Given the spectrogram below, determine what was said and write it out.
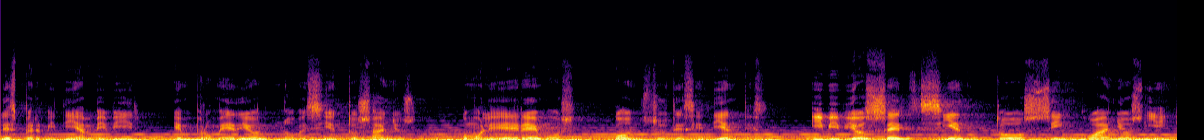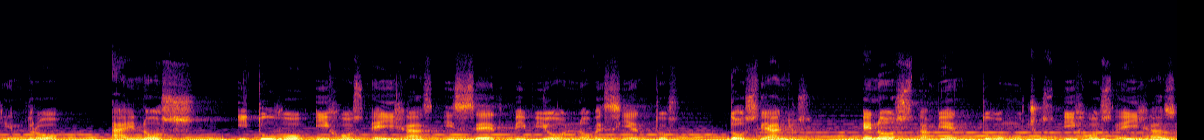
les permitían vivir en promedio 900 años, como leeremos con sus descendientes. Y vivió Seth 105 años y engendró a Enos y tuvo hijos e hijas y Seth vivió 912 años. Enos también tuvo muchos hijos e hijas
